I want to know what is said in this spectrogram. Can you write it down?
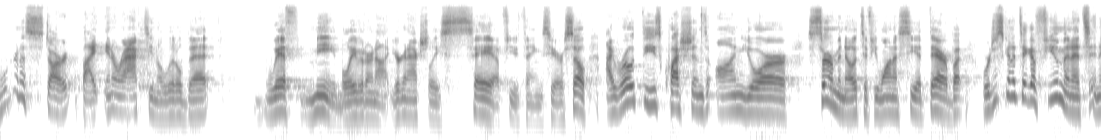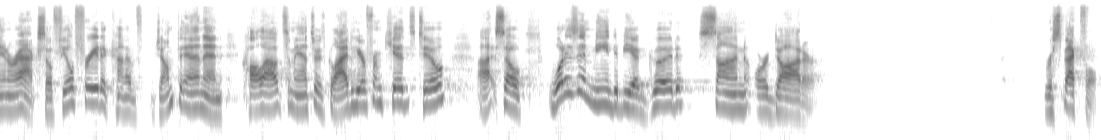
we're going to start by interacting a little bit with me, believe it or not. You're going to actually say a few things here. So I wrote these questions on your sermon notes if you want to see it there, but we're just going to take a few minutes and interact. So feel free to kind of jump in and call out some answers. Glad to hear from kids too. Uh, so, what does it mean to be a good son or daughter? Respectful.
